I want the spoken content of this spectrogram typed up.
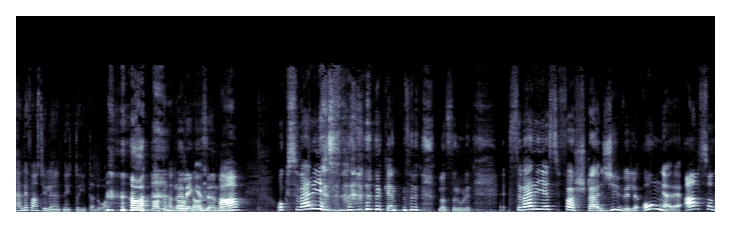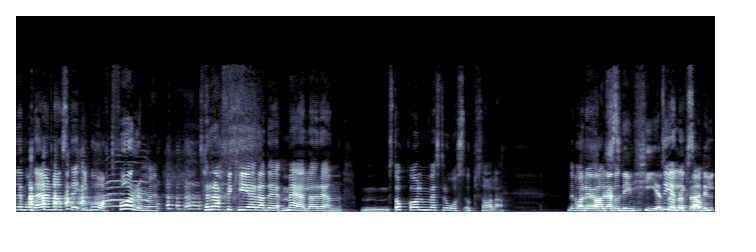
nej, det fanns tydligen ett nytt att hitta då. Ja. 1818. Det är länge sedan då. Ja. Och Sveriges, det låter så roligt. Sveriges första hjulångare, alltså det modernaste i båtform, trafikerade Mälaren mm, Stockholm, Västerås, Uppsala. Det var det ju Ja, alltså. alltså det är en helt annan liksom-. Det,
